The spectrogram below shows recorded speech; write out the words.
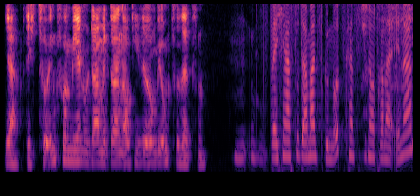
ja, sich zu informieren und damit dann auch diese irgendwie umzusetzen. Hm, welche hast du damals genutzt? Kannst du dich noch daran erinnern?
